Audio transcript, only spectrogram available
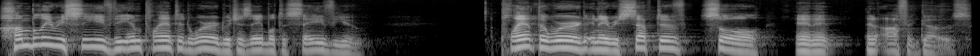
humbly receive the implanted word which is able to save you. Plant the word in a receptive soul and it and off it goes.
